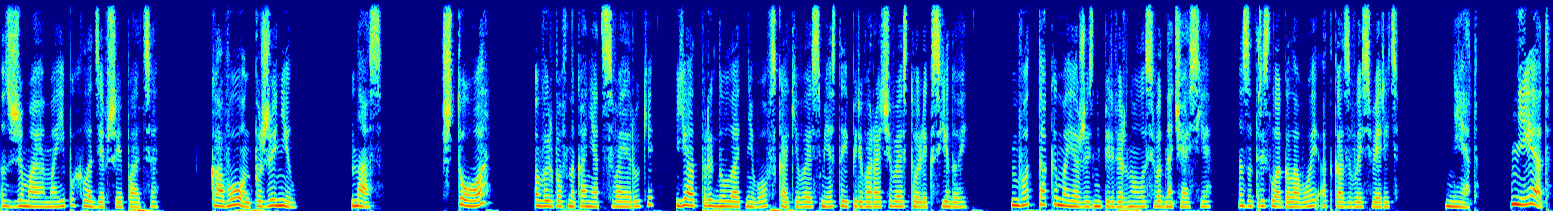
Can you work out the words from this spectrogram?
сжимая мои похолодевшие пальцы. «Кого он поженил?» «Нас». «Что?» Вырвав, наконец, свои руки, Я отпрыгнула от него, вскакивая с места и переворачивая столик с едой. Вот так и моя жизнь перевернулась в одночасье. Затрясла головой, отказываясь верить. «Нет! Нет!»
